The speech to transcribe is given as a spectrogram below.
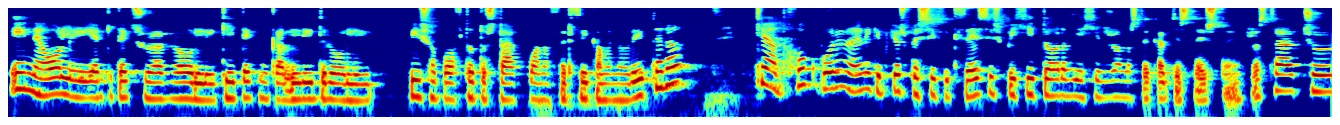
Είναι όλοι οι architectural ρόλοι και οι technical lead ρόλοι πίσω από αυτό το stack που αναφερθήκαμε νωρίτερα Και ad hoc μπορεί να είναι και πιο specific θέσεις, π.χ. τώρα διαχειριζόμαστε κάποιες θέσεις στο infrastructure,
